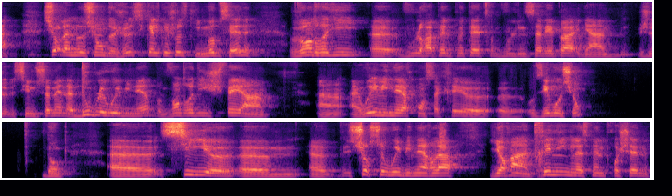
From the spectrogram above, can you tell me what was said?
sur la notion de jeu. C'est quelque chose qui m'obsède. Vendredi, euh, vous le rappelez peut-être, vous ne savez pas, il y a c'est une semaine à double webinaire. Donc vendredi, je fais un, webinaire consacré euh, euh, aux émotions. Donc, si sur ce webinaire-là, il y aura un training la semaine prochaine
